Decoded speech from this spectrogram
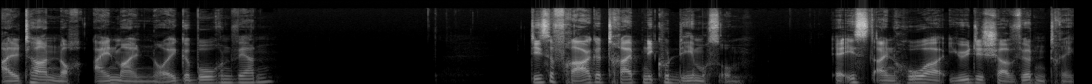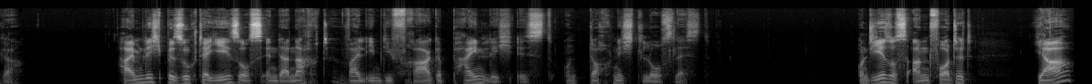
Alter noch einmal neu geboren werden? Diese Frage treibt Nikodemus um. Er ist ein hoher jüdischer Würdenträger. Heimlich besucht er Jesus in der Nacht, weil ihm die Frage peinlich ist und doch nicht loslässt. Und Jesus antwortet, ja,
